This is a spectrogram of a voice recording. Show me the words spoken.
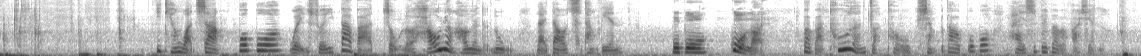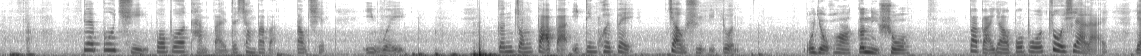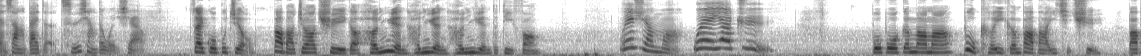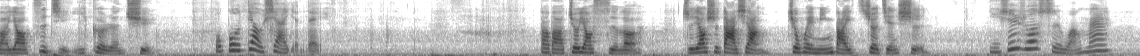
一天晚上，波波尾随爸爸走了好远好远的路，来到池塘边。波波，过来！爸爸突然转头，想不到波波还是被爸爸发现了。对不起，波波坦白的向爸爸道歉，以为跟踪爸爸一定会被教训一顿。我有话跟你说。爸爸要波波坐下来，脸上带着慈祥的微笑。再过不久，爸爸就要去一个很远、很远、很远的地方。为什么我也要去？波波跟妈妈不可以跟爸爸一起去，爸爸要自己一个人去。波波掉下眼泪。爸爸就要死了。只要是大象，就会明白这件事。你是说死亡吗？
